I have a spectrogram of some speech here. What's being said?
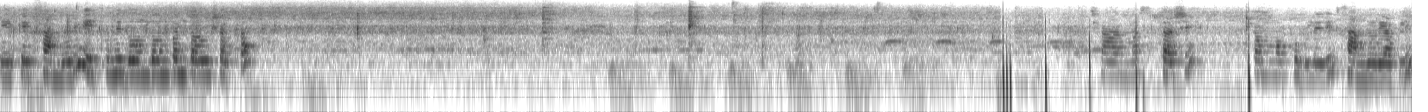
एक एक सांजोरी एक तुम्ही दोन दोन पण तळू शकता छान मस्त अशी टम्म सांदोरी सांजोरी आपली.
